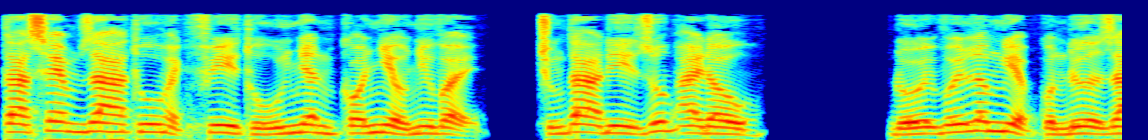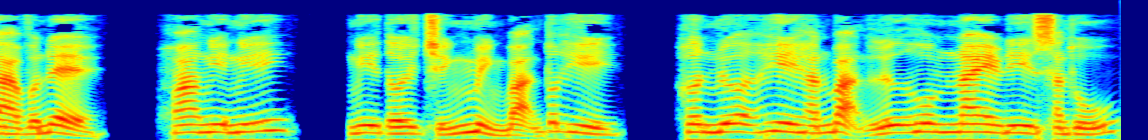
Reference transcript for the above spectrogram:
ta xem ra thu hoạch phi thú nhân có nhiều như vậy, chúng ta đi giúp ai đâu. Đối với lâm nghiệp còn đưa ra vấn đề, hoa nghĩ nghĩ, nghĩ tới chính mình bạn tốt hy, hơn nữa hy hắn bạn lữ hôm nay đi săn thú,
